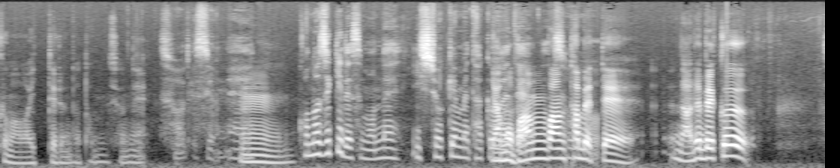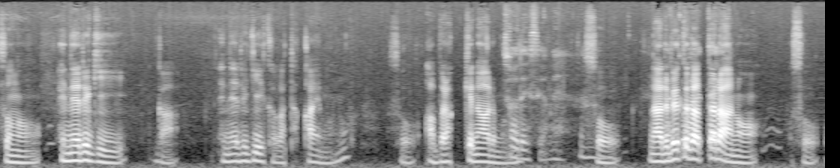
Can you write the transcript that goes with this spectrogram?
クマは行ってるんだと思うんですよね。そうですよね、うん、この時期ですもんね。一生懸命蓄えて。いやもうバンバン食べてなるべくそのエネルギーがエネルギー価が高いものそう脂っ気のあるものそうですよね、うん。そうなるべくだったらあのそ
